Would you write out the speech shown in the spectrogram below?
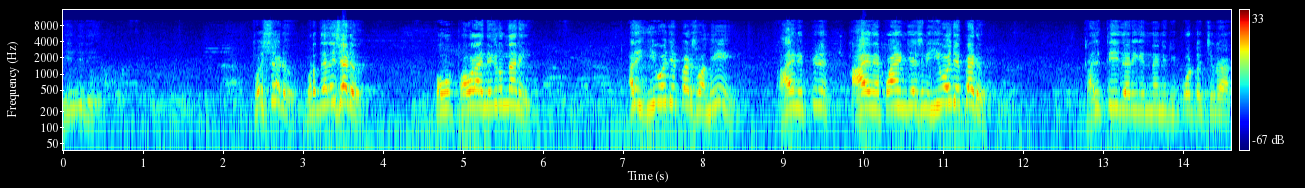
ఏంది తోశాడు బురదలేశాడు. పవ పవర్ ఆయన దగ్గర ఉందని. అరే ఈవో చెప్పాడు స్వామి. ఆయన ఇప్పిన ఆయన అపాయింట్ చేసిన ఈవో చెప్పాడు. కల్తీ జరిగిందని రిపోర్ట్ వచ్చిన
